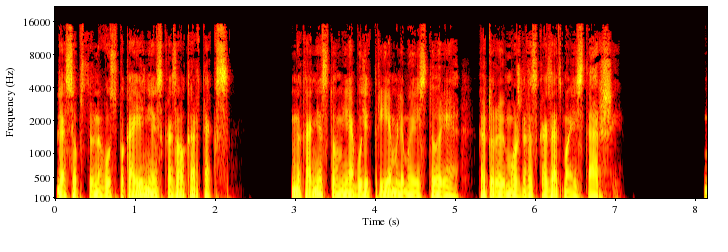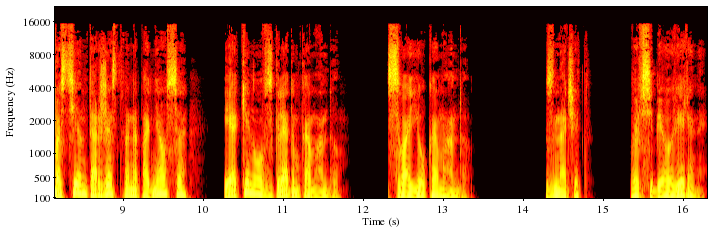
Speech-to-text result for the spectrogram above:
для собственного успокоения сказал Кортекс. Наконец-то у меня будет приемлемая история, которую можно рассказать моей старшей. Бастиен торжественно поднялся и окинул взглядом команду. Свою команду. Значит, вы в себе уверены?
